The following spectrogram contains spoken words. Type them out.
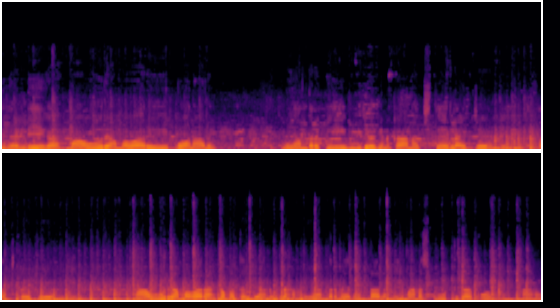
ఇదండి ఇక మా ఊరి అమ్మవారి బోనాలు. మీ అందరికీ ఈ వీడియో కనుక నచ్చితే లైక్ చేయండి సబ్స్క్రైబ్ చేయండి. మా ఊరి అమ్మవారి అంకమ్మ తల్లి అనుగ్రహం మీ అందరి మీద ఉండాలని మనస్ఫూర్తిగా కోరుకుంటున్నాను.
